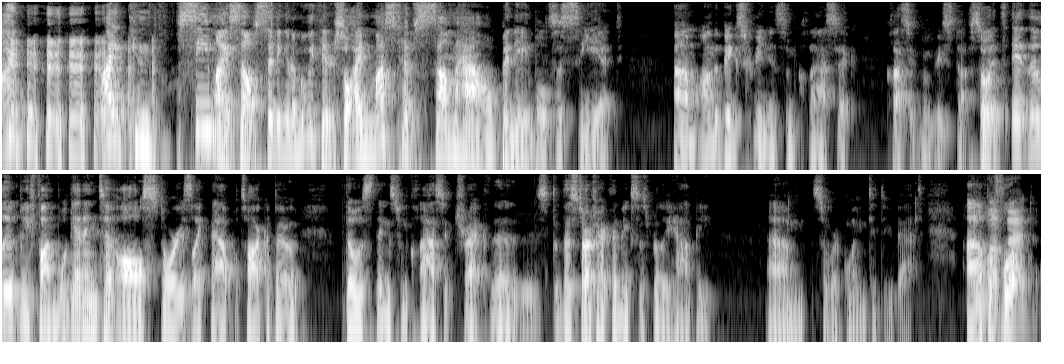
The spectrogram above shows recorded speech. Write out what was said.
I I can see myself sitting in a movie theater, so I must have somehow been able to see it um, on the big screen in some classic classic movie stuff. So it's it, it'll be fun. We'll get into all stories like that. We'll talk about those things from classic Trek, the the Star Trek that makes us really happy. Um, so we're going to do that. Uh, before that.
